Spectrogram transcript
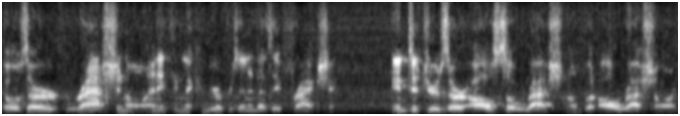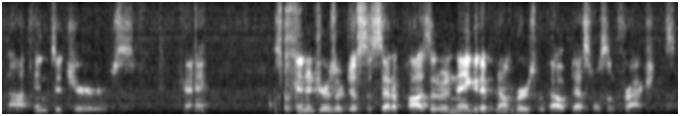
those are rational, anything that can be represented as a fraction. Integers are also rational, but all rational are not integers. Okay? So integers are just a set of positive and negative numbers without decimals and fractions.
